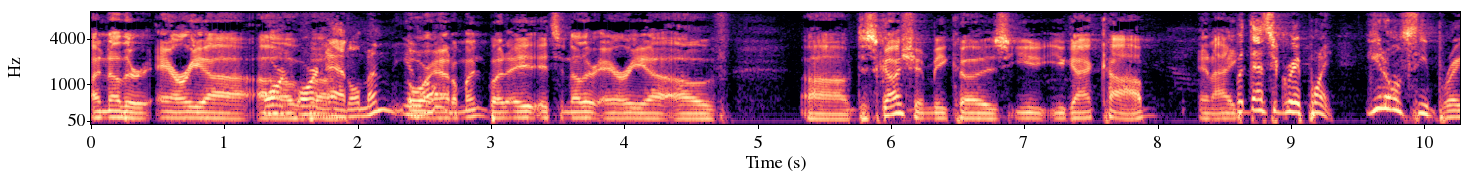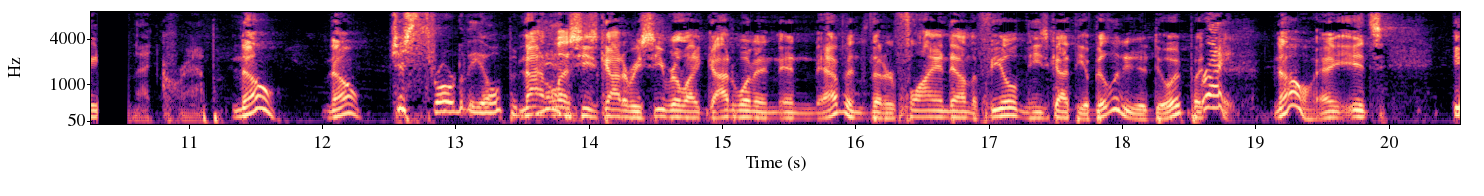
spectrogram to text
another area of or an uh, Edelman, you or know. Edelman, but it, it's another area of uh, discussion because you you got Cobb and I but that's a great point. You don't see Brady in that crap. no No. Just throw to the open. Not man. unless he's got a receiver like Godwin and, and Evans that are flying down the field and he's got the ability to do it. But Right. no, eh, it's it,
